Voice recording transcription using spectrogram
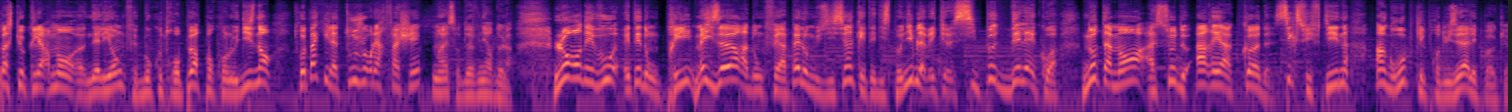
parce que clairement euh, Neil Young fait beaucoup trop peur pour qu'on lui dise non. Trouvez pas qu'il a toujours l'air fâché? Ouais, ça doit venir de là. Le rendez-vous était donc pris. Mazer a donc fait appel aux musiciens qui étaient disponibles avec si peu de délai quoi, notamment à ceux de Area Code 615, un groupe qu'il produisait à l'époque.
